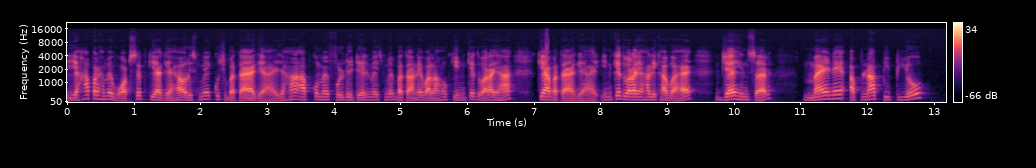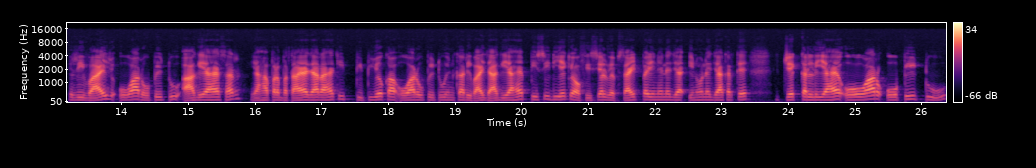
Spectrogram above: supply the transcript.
यहाँ पर हमें व्हाट्सएप किया गया है और इसमें कुछ बताया गया है। यहाँ आपको मैं फुल डिटेल में इसमें बताने वाला हूँ कि इनके द्वारा यहाँ क्या बताया गया है। इनके द्वारा यहाँ लिखा हुआ है, जय हिंद सर, मैंने अपना PPO revise O R O P two आ गया है सर। यहाँ पर बताया जा रहा है कि पीपीओ का O R O P two इनका रिवाइज आ गया है। पीसीडीए के ऑफिशियल वेबसाइट पर इन्होंने जा इन्होंने जा करके चेक कर लिया है। O R O P two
